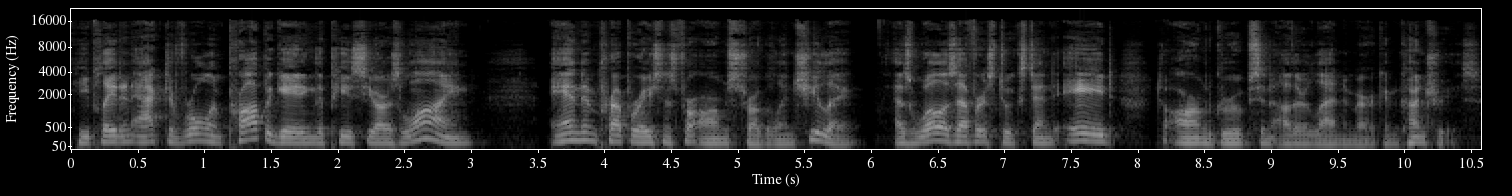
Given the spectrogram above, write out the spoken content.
he played an active role in propagating the PCR's line and in preparations for armed struggle in Chile, as well as efforts to extend aid to armed groups in other Latin American countries.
